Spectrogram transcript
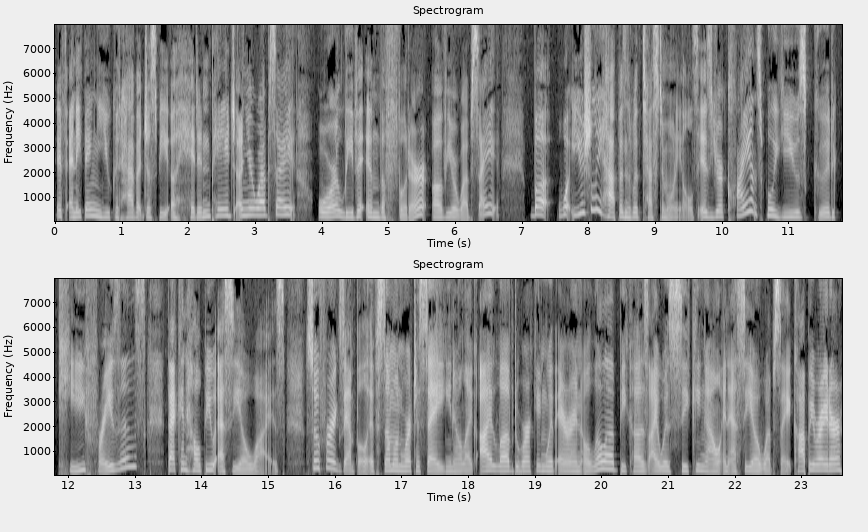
If anything, you could have it just be a hidden page on your website or leave it in the footer of your website. But what usually happens with testimonials is your clients will use good key phrases that can help you SEO wise. So, for example, if someone were to say, you know, like, I loved working with Erin Ollila because I was seeking out an SEO website copywriter,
